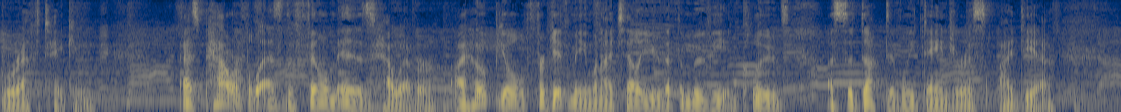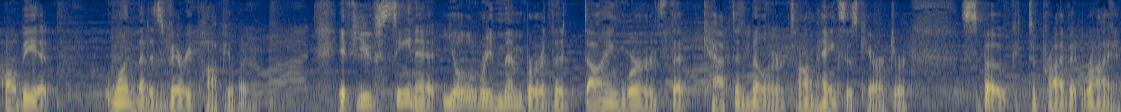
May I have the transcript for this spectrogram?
breathtaking. As powerful as the film is, however, I hope you'll forgive me when I tell you that the movie includes a seductively dangerous idea, albeit one that is very popular. If you've seen it, you'll remember the dying words that Captain Miller, Tom Hanks's character, spoke to Private Ryan,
